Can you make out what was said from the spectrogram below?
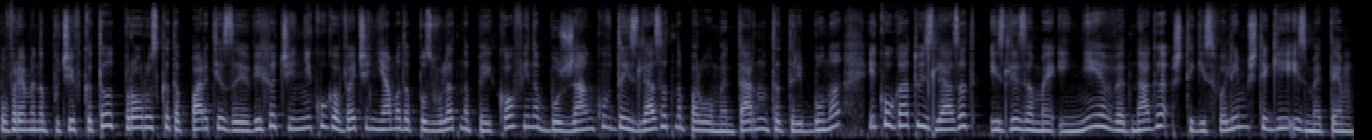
По време на почивката от проруската партия заявиха, че никога вече няма да позволят на Пейков и на Божанков да излязат на парламентарната трибуна и когато излязат, излизаме и ние веднага ще ги свалим, ще ги изметем.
